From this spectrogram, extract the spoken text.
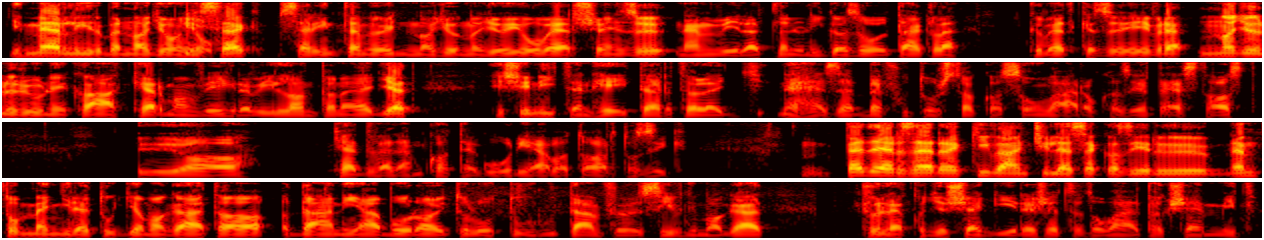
Én Merlierben nagyon Jó. hiszek, szerintem ő egy nagyon-nagyon jó versenyző, nem véletlenül igazolták le következő évre. Nagyon örülnék, ha Ackerman végre villantana egyet, és én Ethan Hatertől egy nehezebb befutós szakaszon várok azért ezt-azt. Ő a kedvelem kategóriába tartozik. Pedersenre kíváncsi leszek, azért ő nem tudom mennyire tudja magát a, a Dániából rajtoló túr után felszívni magát, főleg, hogy a seggére se tetováltak semmit.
